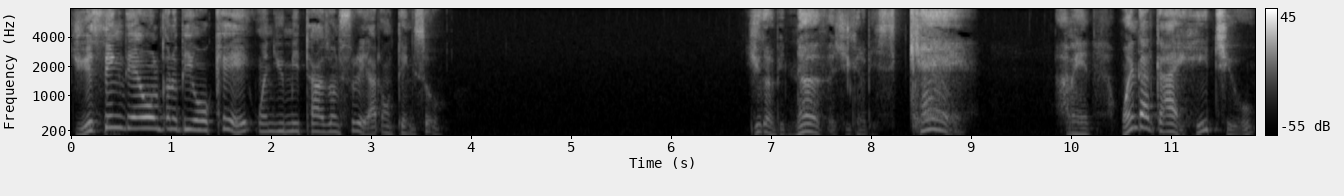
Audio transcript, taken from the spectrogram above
do you think they're all going to be okay when you meet Tyson Fury? I don't think so. You're going to be nervous. You're going to be scared. I mean, when that guy hit you,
